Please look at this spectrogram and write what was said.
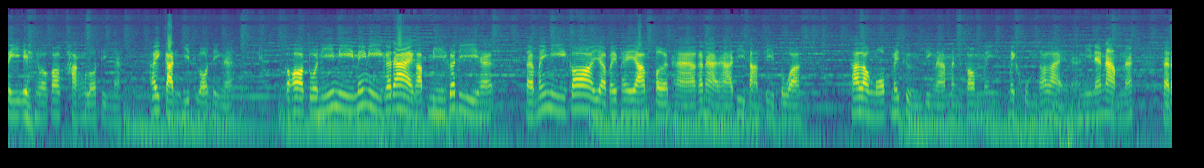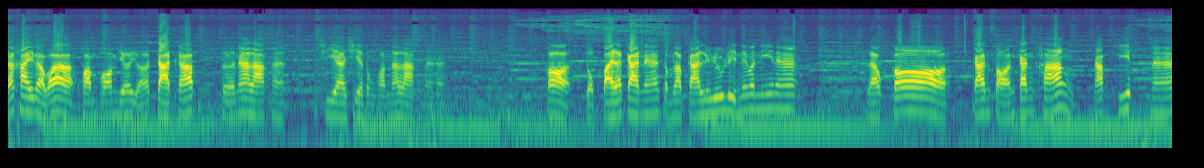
ตีเองแล้วก็ครั้งลดอีกนะ ไอ้การฮิตลดอีกนะ ก็ตัวนี้มีไม่มีก็ได้ครับ มีก็ดีฮะ แต่ไม่มีก็อย่าไปพยายามเปิดหาขนาดหาที่3 4 ตัว ถ้าเรางบไม่ถึงจริงนะ มันก็ไม่ไม่คุ้มเท่าไหร่นะอันนี้แนะนำนะ แต่ถ้าใครแบบว่าความพร้อมเยอะอยู่แล้วจัดครับ เธอน่ารักฮะเชียร์เชียร์ตรงความน่ารักนะฮะก็จบไปแล้วกันนะฮะสำหรับการรีวิวลินในวันนี้นะฮะแล้วก็การสอนการครั้งนับฮิตนะฮะ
